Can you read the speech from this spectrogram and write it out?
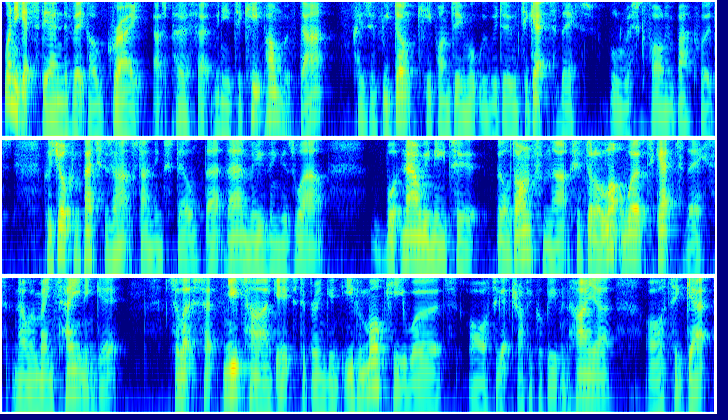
When you get to the end of it, go, great, that's perfect. We need to keep on with that because if we don't keep on doing what we were doing to get to this, we'll risk falling backwards because your competitors aren't standing still, they're, they're moving as well. But now we need to build on from that because we've done a lot of work to get to this. Now we're maintaining it. So let's set new targets to bring in even more keywords or to get traffic up even higher or to get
